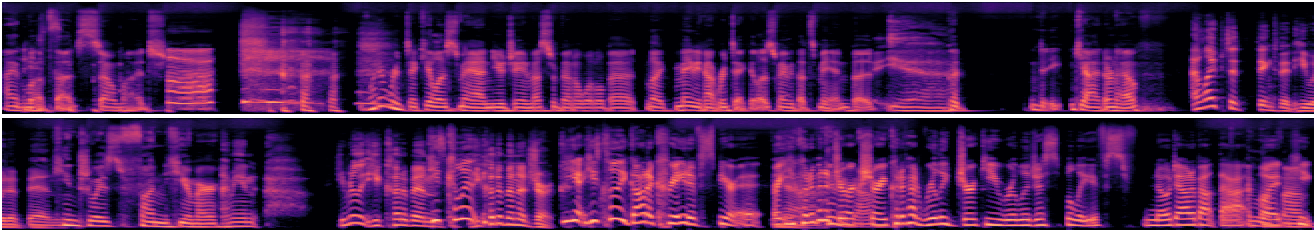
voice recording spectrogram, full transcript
I love that so much. What a ridiculous man Eugene must have been a little bit. Like, maybe not ridiculous, maybe that's mean, but yeah. But- yeah, I don't know. I like to think that he would have been He enjoys fun humor. I mean, he really he could have been He's clearly- he could have been a jerk. Yeah, he's clearly got a creative spirit, right? He could have been a There you jerk, sure. He could have had really jerky religious beliefs, no doubt about that. I love but that. he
